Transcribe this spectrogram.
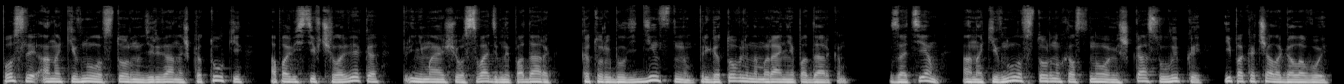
После она кивнула в сторону деревянной шкатулки, оповестив человека, принимающего свадебный подарок, который был единственным приготовленным ранее подарком. Затем она кивнула в сторону холстяного мешка с улыбкой и покачала головой,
